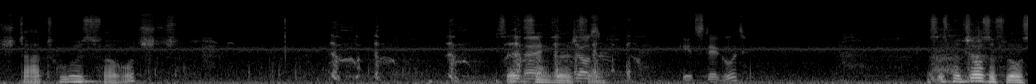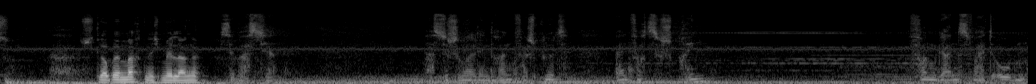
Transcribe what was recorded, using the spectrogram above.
Statue ist verrutscht. Seltsam, seltsam. Geht's dir gut? Was ist mit Joseph los? Ich glaube, er macht nicht mehr lange. Sebastian, hast du schon mal den Drang verspürt, einfach zu springen? Von ganz weit oben.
